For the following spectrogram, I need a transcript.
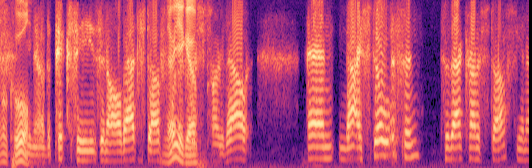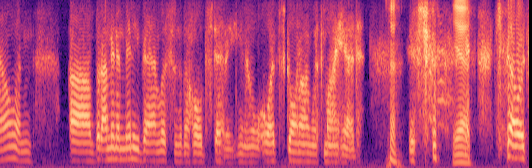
Oh, cool. you know the Pixies and all that stuff. There you go. started out, and I still listen to that kind of stuff, you know, and uh, but I'm in a minivan listening to the Hold Steady. You know what's going on with my head. it's yeah. you know it's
